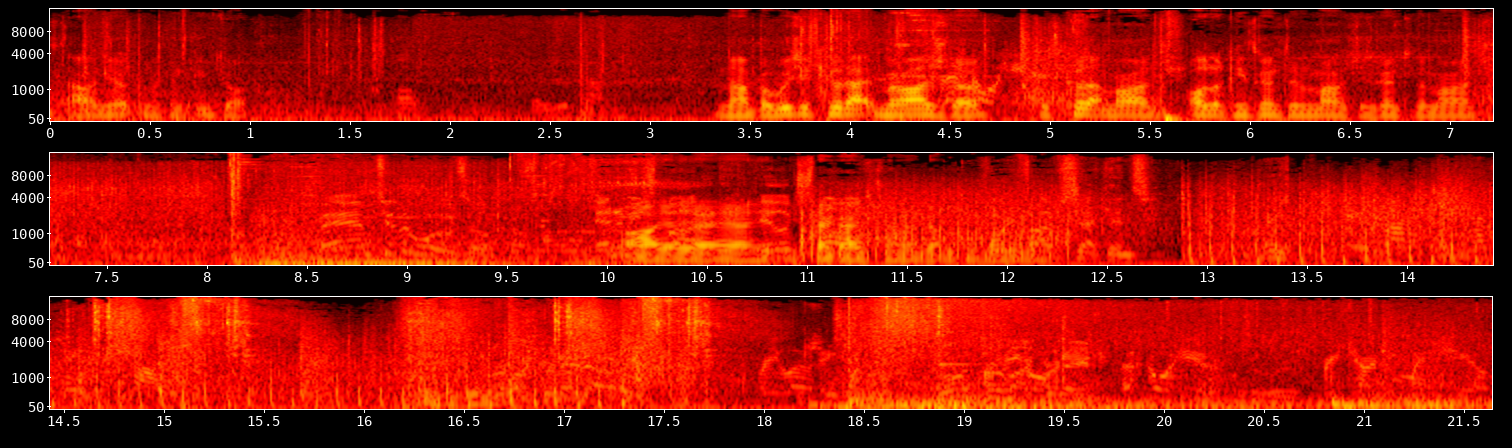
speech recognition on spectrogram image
he's out in the open like an idiot. So you done. No, but we should kill that Mirage though. Let's kill that Mirage. Oh look, he's going to the Mirage. He's going to the Mirage. Bam to the woozle. Oh yeah, yeah, yeah. He He, that guy's trying to get on top of me. 45 seconds. I'm taking shots. Throw my grenade out. Reloading. Throwing through my grenade. Let's go here. Recharging my shield.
